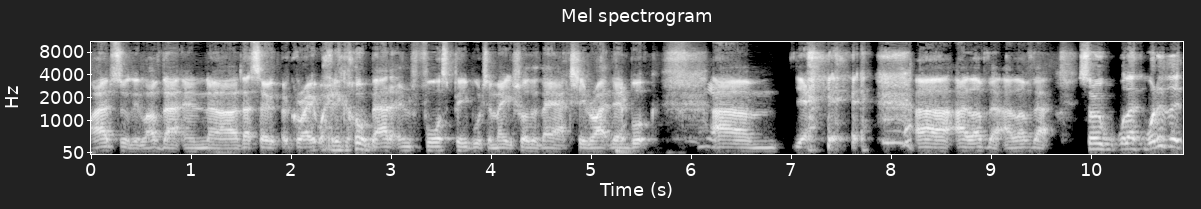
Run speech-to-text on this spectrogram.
I absolutely love that. And uh, that's a, a, great way to go about it and force people to make sure that they actually write their book. Yeah, um, yeah. uh, I love that. I love that. So, like, what are the,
